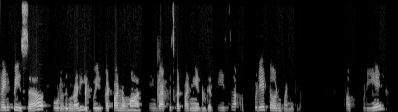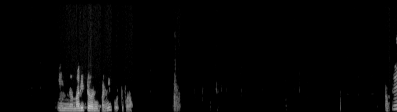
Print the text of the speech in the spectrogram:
ஃப்ரண்ட் பீஸை போடுறதுக்கு முன்னாடி இப்போ இது கட் பண்ணோமா? பேக் பீஸ் கட் பண்ணி இருந்த பீஸை அப்படியே டேர்ன் பண்ணிக்கணும். அப்படியே இந்த மாதிரி டேர்ன் பண்ணி போட்டுக்கணும். அப்படி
